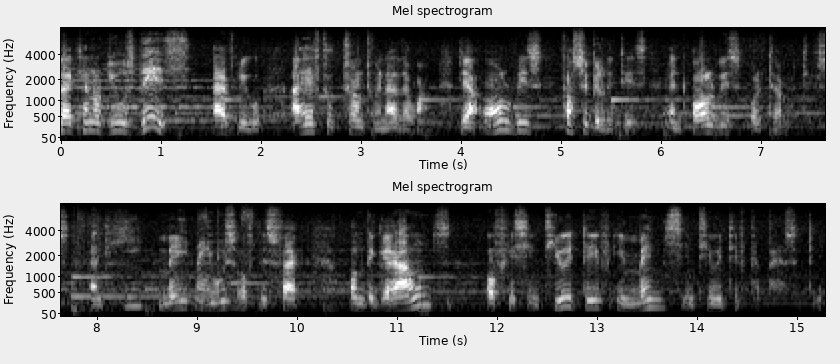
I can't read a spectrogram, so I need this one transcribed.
I cannot use this avenue. I have to turn to another one. There are always possibilities and always alternatives. And he made use of this fact on the grounds of his intuitive, immense intuitive capacity.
